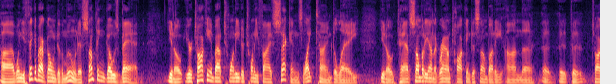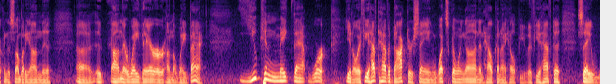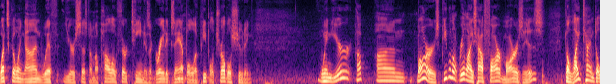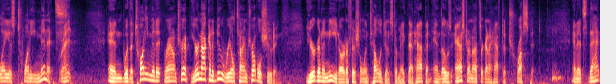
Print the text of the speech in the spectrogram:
Uh, when you think about going to the moon, if something goes bad, you know, you're talking about 20 to 25 seconds light time delay, you know, to have somebody on the ground talking to somebody on the, uh, uh, to talking to somebody on the, on their way there or on the way back. You can make that work. You know, if you have to have a doctor saying what's going on and how can I help you, if you have to say what's going on with your system, Apollo 13 is a great example of people troubleshooting when you're up on Mars, people don't realize how far Mars is. The light time delay is 20 minutes. Right. And with a 20 minute round trip, you're not going to do real time troubleshooting. You're going to need artificial intelligence to make that happen. And those astronauts are going to have to trust it. Mm-hmm. And it's that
